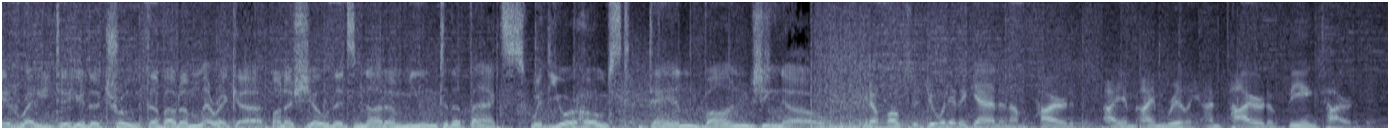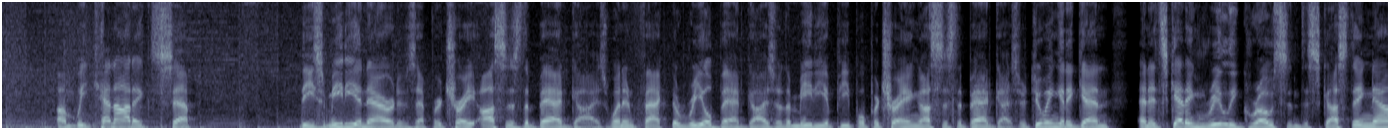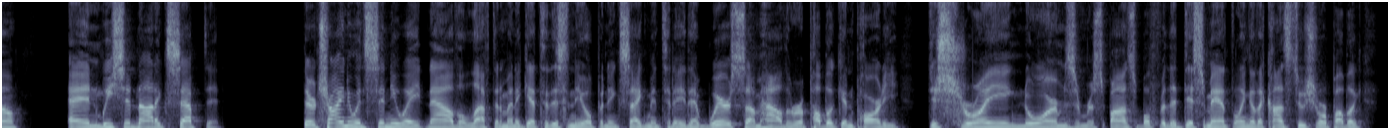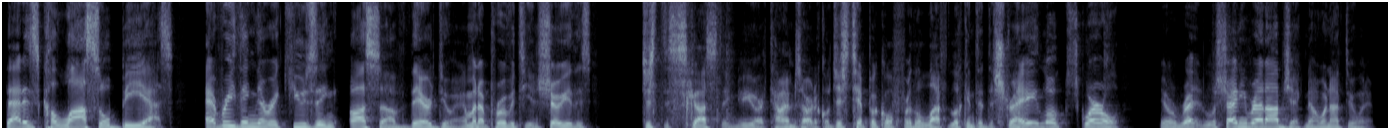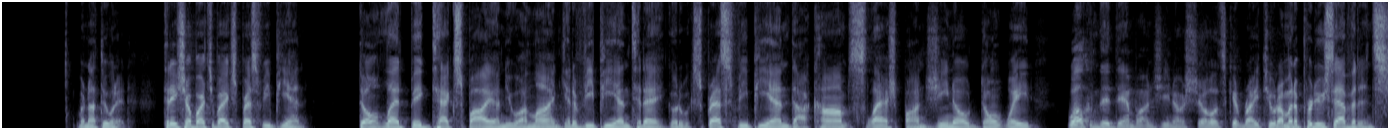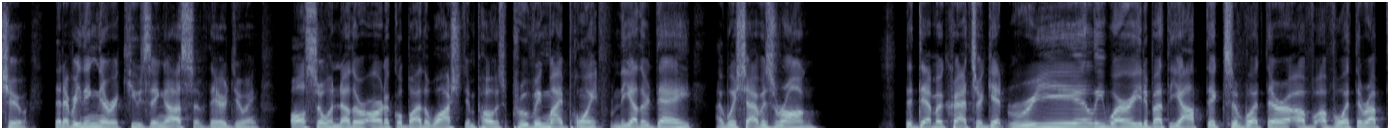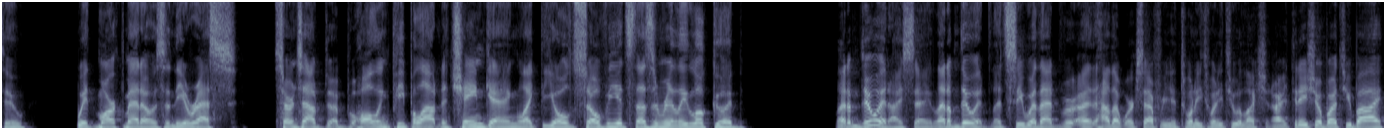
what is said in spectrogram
Get ready to hear the truth about America on a show that's not immune to the facts with your host, Dan Bongino. You know, folks, they're doing it again, and I'm tired of it. I am, I'm really, I'm tired of being tired of it. Um, we cannot accept these media narratives that portray us as the bad guys when in fact the real bad guys are the media people portraying us as the bad guys. They're doing it again, and it's getting really gross and disgusting now, and we should not accept it. They're trying to insinuate now, the left, and I'm going to get to this in the opening segment today, that we're somehow the Republican Party destroying norms and responsible for the dismantling of the constitutional republic. That is colossal BS. Everything they're accusing us of, they're doing. I'm going to prove it to you and show you this just disgusting New York Times article, just typical for the left looking to destroy. Hey, look, squirrel, you know, red, shiny red object. No, we're not doing it. We're not doing it. Today's show brought to you by ExpressVPN. Don't let big tech spy on you online. Get a VPN today. Go to expressvpn.com slash Bongino. Don't wait. Welcome to the Dan Bongino Show. Let's get right to it. I'm going to produce evidence, too, that everything they're accusing us of, they're doing. Also, another article by the Washington Post proving my point from the other day. I wish I was wrong. The Democrats are getting really worried about the optics of what they're of, of what they're up to with Mark Meadows and the arrests. Turns out uh, hauling people out in a chain gang like the old Soviets doesn't really look good. Let them do it, I say. Let them do it. Let's see where that uh, how that works out for you in 2022 election. All right, today's show brought to you by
